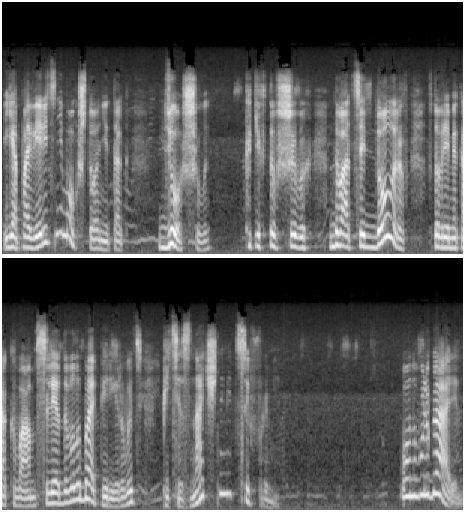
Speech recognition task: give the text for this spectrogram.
Я поверить не мог, что они так дешевы, каких-то вшивых 20 долларов, в то время как вам следовало бы оперировать пятизначными цифрами. Он вульгарен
